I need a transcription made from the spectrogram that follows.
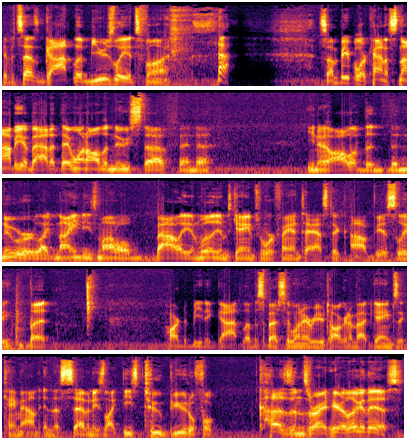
If it says Gottlieb, usually it's fun. Some people are kind of snobby about it. They want all the new stuff and, uh, you know, all of the, the newer, like 90s model Bally and Williams games were fantastic, obviously. But hard to beat a Gottlieb, especially whenever you're talking about games that came out in the 70s, like these two beautiful cousins right here. Look at this.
